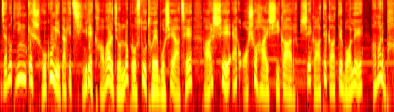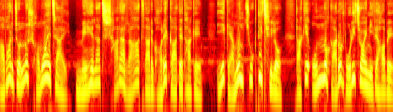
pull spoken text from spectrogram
যেন তিনকে শকুনি তাকে ছিঁড়ে খাওয়ার জন্য প্রস্তুত হয়ে বসে আছে, আর সে এক অসহায় শিকার। সে কাঁতে কাঁতে বলে, আমার ভাবার জন্য সময় চাই। মেহনাজ সারা রাত তার ঘরে কাঁতে থাকে। এ কেমন চুক্তি ছিল? তাকে অন্য কারোর পরিচয় নিতে হবে।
